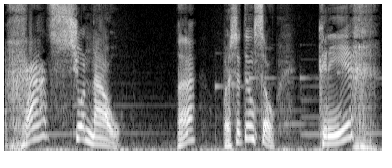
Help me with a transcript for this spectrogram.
racional. Né? Preste atenção. Crer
